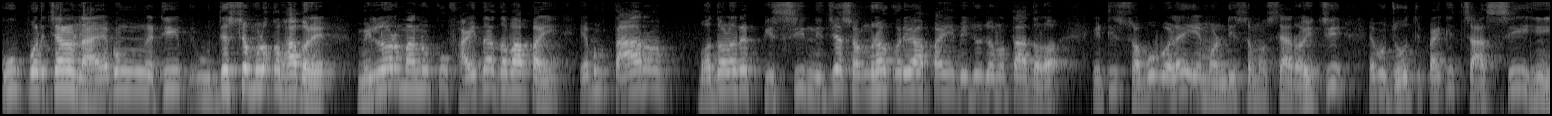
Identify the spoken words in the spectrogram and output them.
କୁପରିଚାଳନା ଏବଂ ଏଠି ଉଦ୍ଦେଶ୍ୟମୂଳକ ଭାବରେ ମିଲରମାନଙ୍କୁ ଫାଇଦା ଦେବା ପାଇଁ ଏବଂ ତାର ବଦଳରେ ପିସି ନିଜେ ସଂଗ୍ରହ କରିବା ପାଇଁ ବିଜୁ ଜନତା ଦଳ ଏଠି ସବୁବେଳେ ଏ ମଣ୍ଡି ସମସ୍ୟା ରହିଛି ଏବଂ ଯେଉଁଥିପାଇଁ କି ଚାଷୀ ହିଁ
